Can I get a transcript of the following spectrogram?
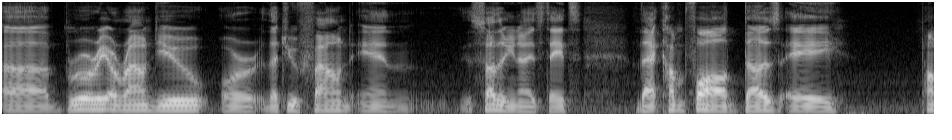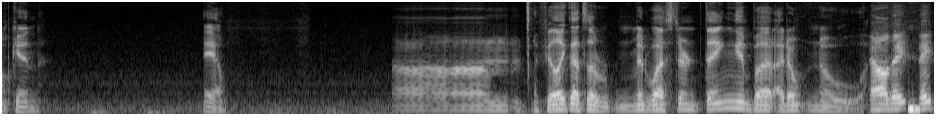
uh, brewery around you or that you've found in the southern United States that come fall does a pumpkin ale? Um, I feel like that's a Midwestern thing, but I don't know. no, they, they,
